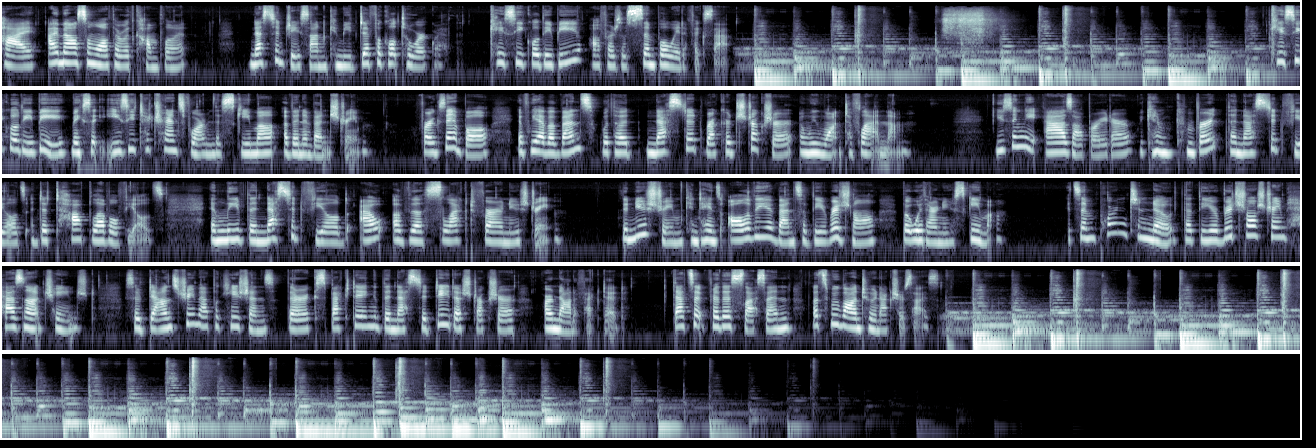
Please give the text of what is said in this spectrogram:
Hi, I'm Allison Walther with Confluent. Nested JSON can be difficult to work with. KSQLDB offers a simple way to fix that. KSQLDB makes it easy to transform the schema of an event stream. For example, if we have events with a nested record structure and we want to flatten them. Using the as operator, we can convert the nested fields into top-level fields and leave the nested field out of the select for our new stream. The new stream contains all of the events of the original, but with our new schema. It's important to note that the original stream has not changed, so downstream applications that are expecting the nested data structure are not affected. That's it for this lesson. Let's move on to an exercise.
